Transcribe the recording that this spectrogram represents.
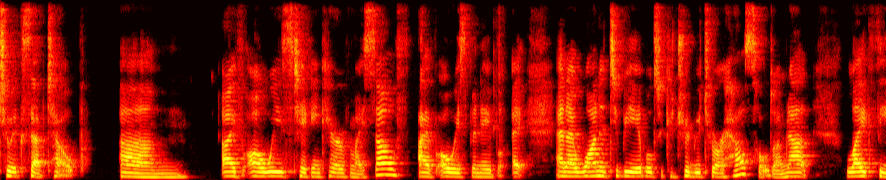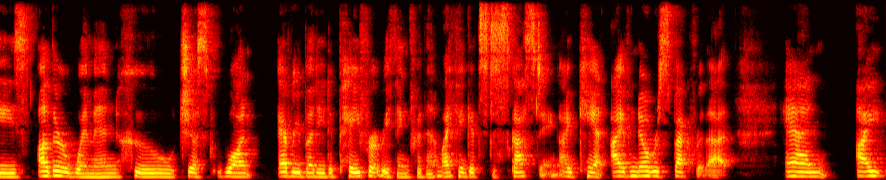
to accept help. Um, I've always taken care of myself. I've always been able, I, and I wanted to be able to contribute to our household. I'm not like these other women who just want everybody to pay for everything for them. I think it's disgusting. I can't, I have no respect for that. And I,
